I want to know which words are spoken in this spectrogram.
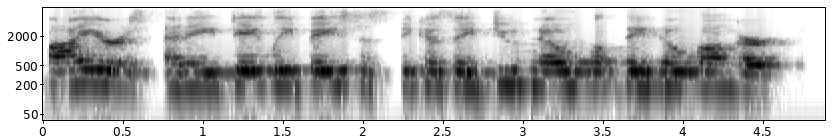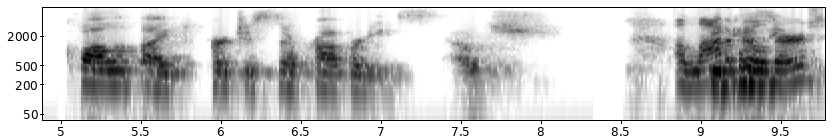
buyers at a daily basis because they do know, what they no longer qualify to purchase their properties. Ouch. A lot of builders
